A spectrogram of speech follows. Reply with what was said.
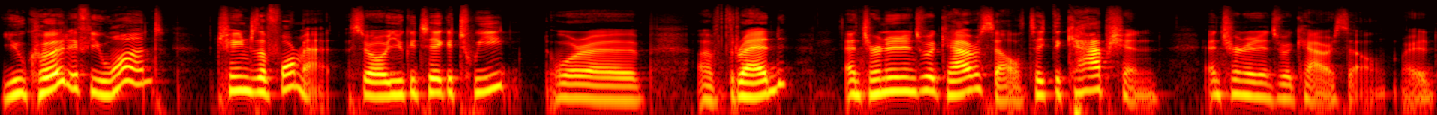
You could, if you want, change the format. So you could take a tweet or a, a thread and turn it into a carousel. Take the caption and turn it into a carousel, right?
